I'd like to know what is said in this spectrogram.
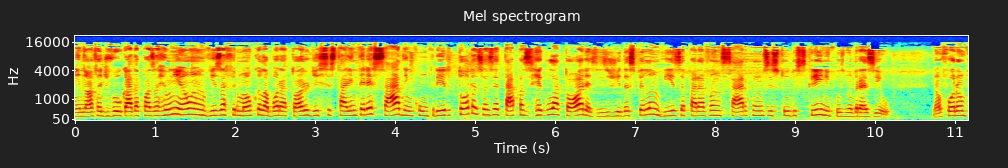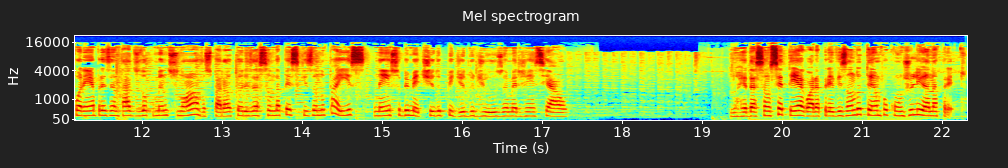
Em nota divulgada após a reunião, a Anvisa afirmou que o laboratório disse estar interessado em cumprir todas as etapas regulatórias exigidas pela Anvisa para avançar com os estudos clínicos no Brasil. Não foram, porém, apresentados documentos novos para autorização da pesquisa no país, nem submetido pedido de uso emergencial. No Redação CT, agora previsão do tempo com Juliana Preto.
